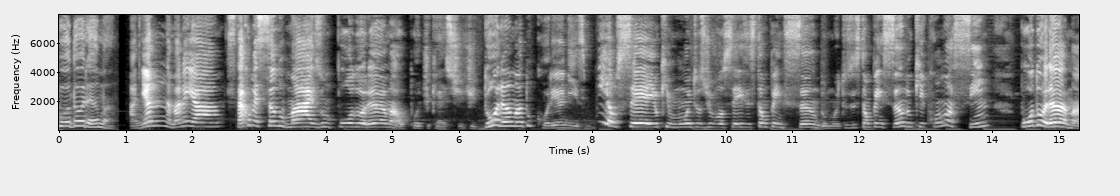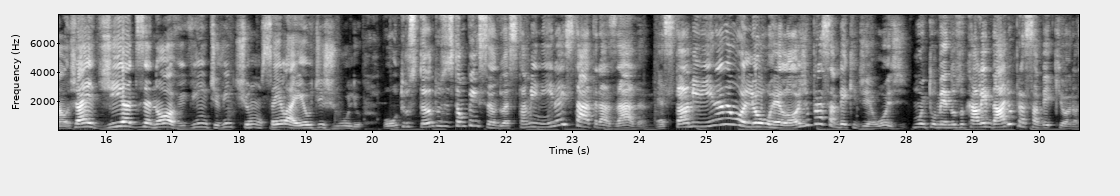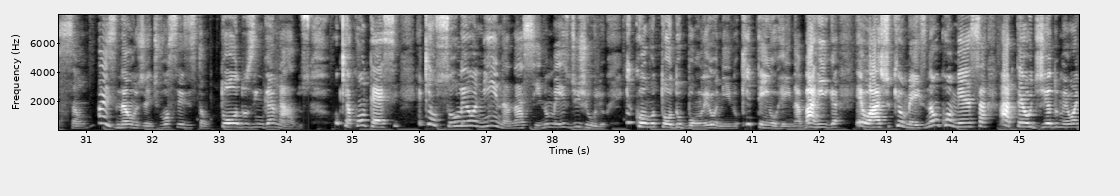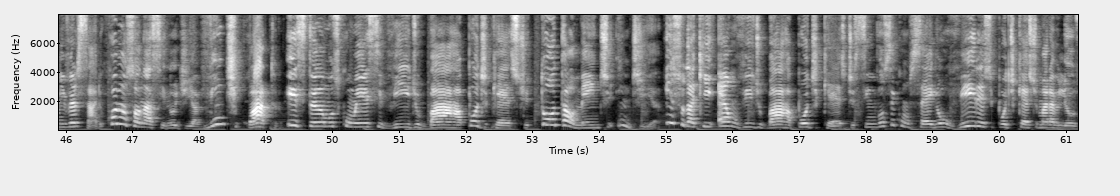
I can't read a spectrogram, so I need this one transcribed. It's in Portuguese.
Podorama. Anyan Namanaya! Está começando mais um Podorama, o podcast de dorama do coreanismo. E eu sei o que muitos de vocês estão pensando. Muitos estão pensando que como assim Podorama? Já é dia 19, 20, 21, sei lá eu, de julho. Outros tantos estão pensando: esta menina está atrasada. Esta menina não olhou o relógio para saber que dia é hoje, muito menos o calendário para saber que horas são. Mas não, gente, vocês estão todos enganados. O que acontece é que eu sou leonina, nasci no mês de julho. E como todo bom leonino que tem o rei na barriga, eu acho que o mês não começa até o dia do meu aniversário. Como eu só nasci no dia 24, estamos com esse vídeo barra podcast totalmente em dia. Isso daqui é um vídeo barra podcast, sim, você consegue ouvir esse podcast maravilhoso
